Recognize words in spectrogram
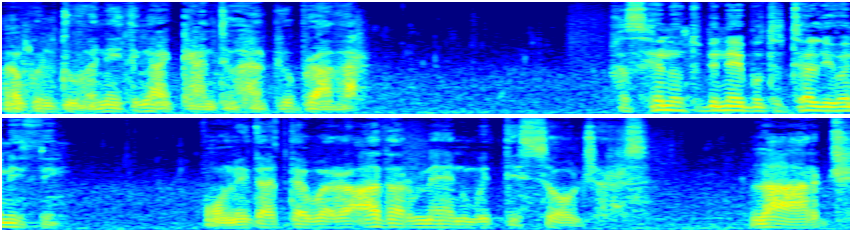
I will do anything I can to help you, brother. Has he not been able to tell you anything? Only that there were other men with the soldiers. Large,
